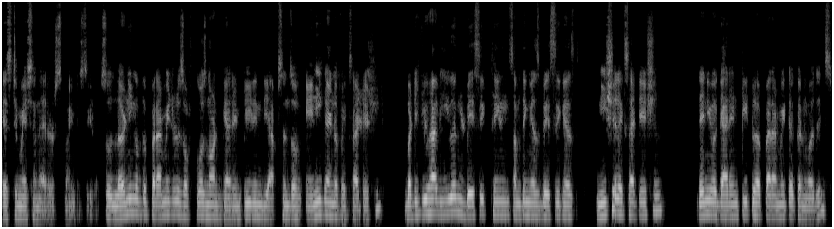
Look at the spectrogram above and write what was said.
estimation errors going to zero. So learning of the parameter is of course not guaranteed in the absence of any kind of excitation. But if you have even basic thing, something as basic as initial excitation, then you are guaranteed to have parameter convergence.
